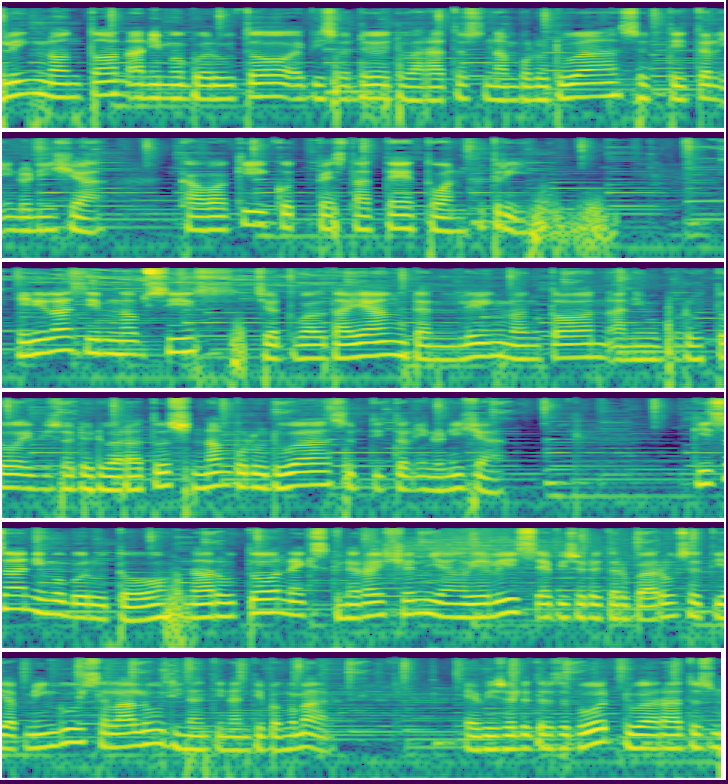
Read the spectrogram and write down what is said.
Link nonton anime Boruto episode 262 subtitle Indonesia. Kawaki ikut pesta teh Tuan Putri. Inilah sinopsis, jadwal tayang, dan link nonton anime Boruto episode 262 subtitle Indonesia. Kisah anime Boruto, Naruto Next Generation yang rilis episode terbaru setiap minggu selalu dinanti-nanti penggemar Episode tersebut 262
